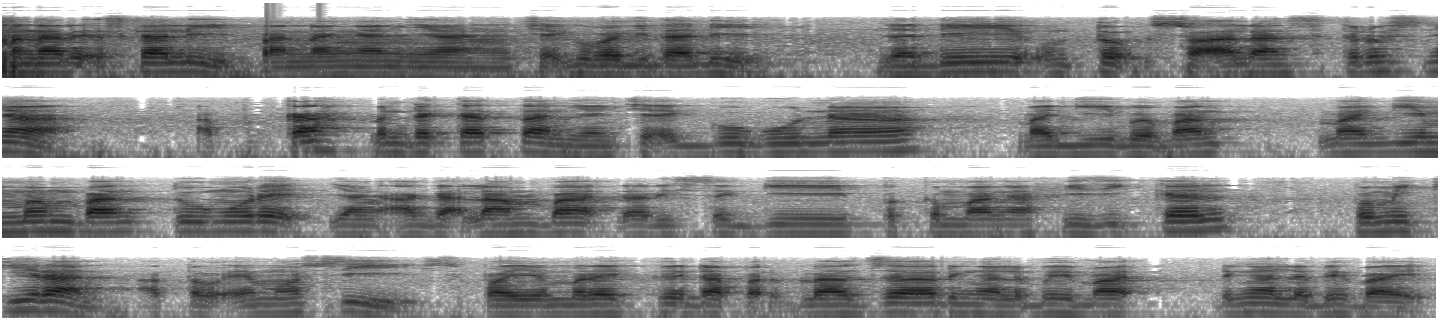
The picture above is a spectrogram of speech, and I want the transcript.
Menarik sekali pandangan yang cikgu bagi tadi. Jadi untuk soalan seterusnya, apakah pendekatan yang cikgu guna bagi berbantu, bagi membantu murid yang agak lambat dari segi perkembangan fizikal, pemikiran atau emosi supaya mereka dapat belajar dengan lebih dengan lebih baik?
